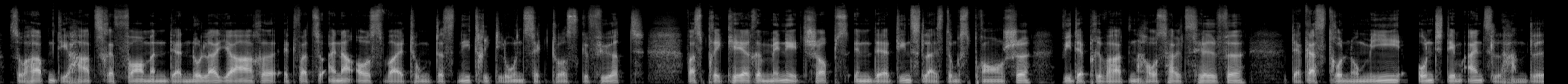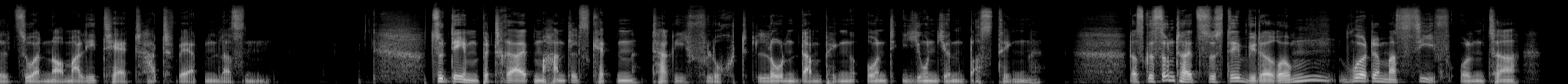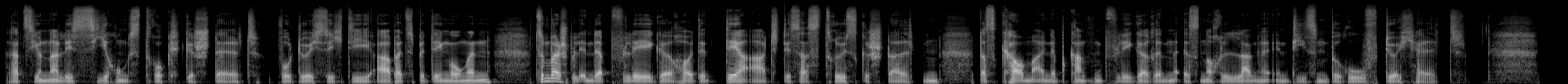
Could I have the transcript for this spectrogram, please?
So haben die Harzreformen der Nullerjahre etwa zu einer Ausweitung des Niedriglohnsektors geführt, was prekäre Minijobs in der Dienstleistungsbranche wie der privaten Haushaltshilfe, der Gastronomie und dem Einzelhandel zur Normalität hat werden lassen. Zudem betreiben Handelsketten Tarifflucht, Lohndumping und Unionbusting. Das Gesundheitssystem wiederum wurde massiv unter Rationalisierungsdruck gestellt, wodurch sich die Arbeitsbedingungen, zum Beispiel in der Pflege, heute derart desaströs gestalten, dass kaum eine Krankenpflegerin es noch lange in diesem Beruf durchhält.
